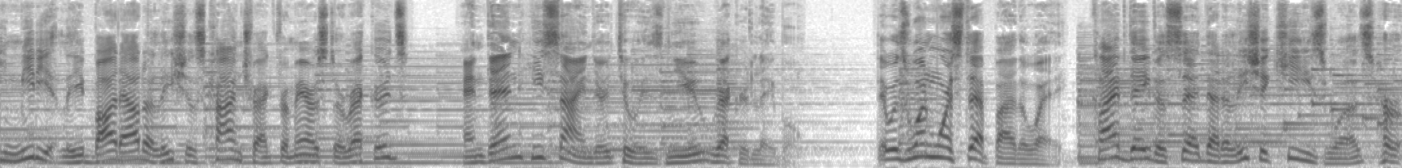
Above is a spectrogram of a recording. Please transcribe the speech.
immediately bought out Alicia's contract from Arista Records and then he signed her to his new record label. There was one more step, by the way. Clive Davis said that Alicia Keys was her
